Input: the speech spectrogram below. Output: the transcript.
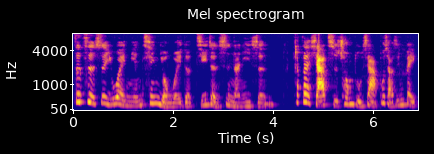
这次是一位年轻有为的急诊室男医生。他在挟持冲突下不小心被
